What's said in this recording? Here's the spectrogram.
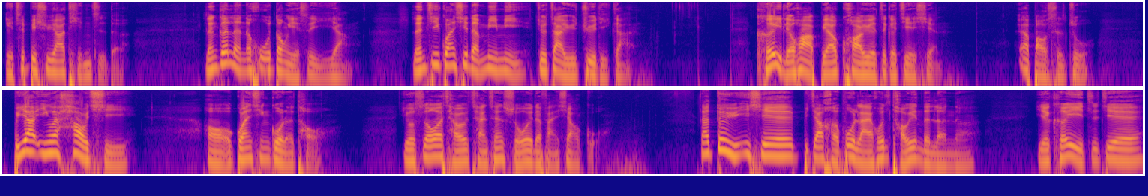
也是必须要停止的。人跟人的互动也是一样，人际关系的秘密就在于距离感。可以的话，不要跨越这个界限，要保持住，不要因为好奇哦关心过了头，有时候才会产生所谓的反效果。那对于一些比较合不来或者讨厌的人呢，也可以直接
